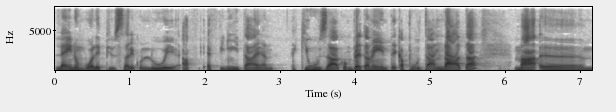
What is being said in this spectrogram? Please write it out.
Lei non vuole più stare con lui, è finita, è chiusa completamente, caputa, andata, ma eh,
